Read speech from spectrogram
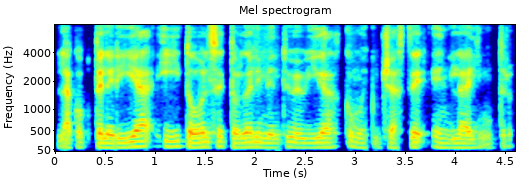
la coctelería y todo el sector de alimento y bebidas, como escuchaste en la intro.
